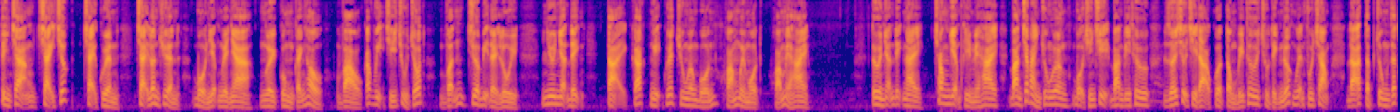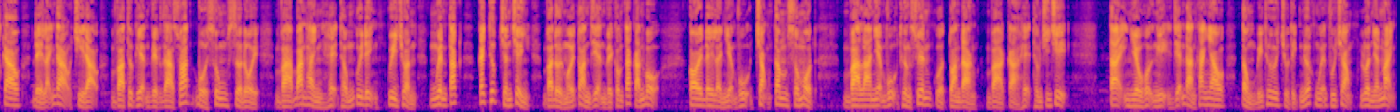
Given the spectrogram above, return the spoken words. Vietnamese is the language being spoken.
Tình trạng chạy chức, chạy quyền, chạy luân chuyển, bổ nhiệm người nhà, người cùng cánh hầu vào các vị trí chủ chốt vẫn chưa bị đẩy lùi như nhận định tại các nghị quyết Trung ương 4 khóa 11, khóa 12. Từ nhận định này, trong nhiệm kỳ 12, Ban chấp hành Trung ương, Bộ Chính trị, Ban Bí thư dưới sự chỉ đạo của Tổng Bí thư Chủ tịch nước Nguyễn Phú Trọng đã tập trung rất cao để lãnh đạo chỉ đạo và thực hiện việc giả soát, bổ sung, sửa đổi và ban hành hệ thống quy định, quy chuẩn, nguyên tắc, cách thức chấn chỉnh và đổi mới toàn diện về công tác cán bộ, coi đây là nhiệm vụ trọng tâm số 1 và là nhiệm vụ thường xuyên của toàn Đảng và cả hệ thống chính trị. Tại nhiều hội nghị diễn đàn khác nhau, Tổng Bí thư Chủ tịch nước Nguyễn Phú Trọng luôn nhấn mạnh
